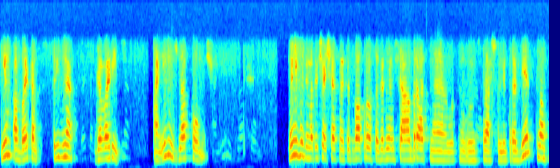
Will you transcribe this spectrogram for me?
им об этом стыдно говорить, а им нужна помощь. Ну, не будем отвечать сейчас на этот вопрос, а вернемся обратно. Вот ну, вы спрашивали про детство.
